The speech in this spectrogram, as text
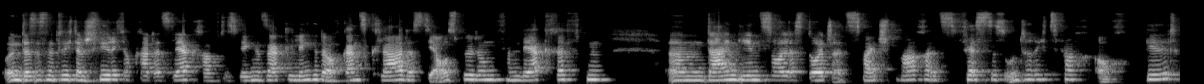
Und das ist natürlich dann schwierig, auch gerade als Lehrkraft. Deswegen sagt die Linke da auch ganz klar, dass die Ausbildung von Lehrkräften ähm, dahingehend soll, dass Deutsch als Zweitsprache, als festes Unterrichtsfach auch gilt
